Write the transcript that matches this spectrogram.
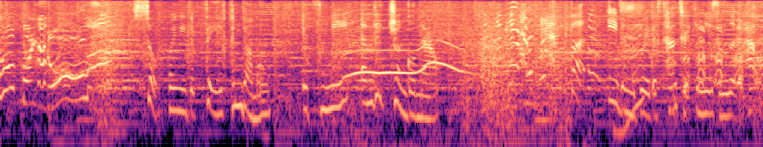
Oh, my nose! So, we need to save Candamo. It's me and the jungle now. But even the greatest hunter can use a little help.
